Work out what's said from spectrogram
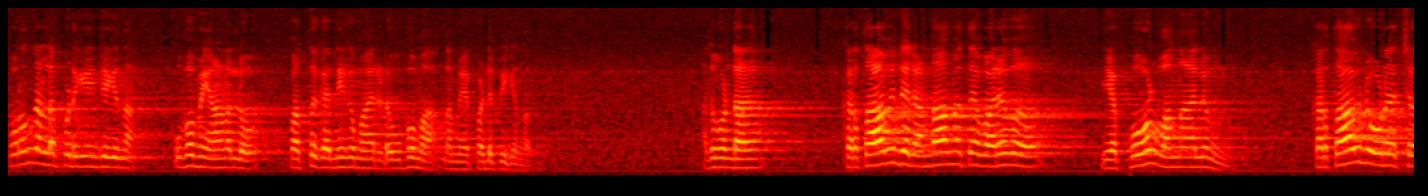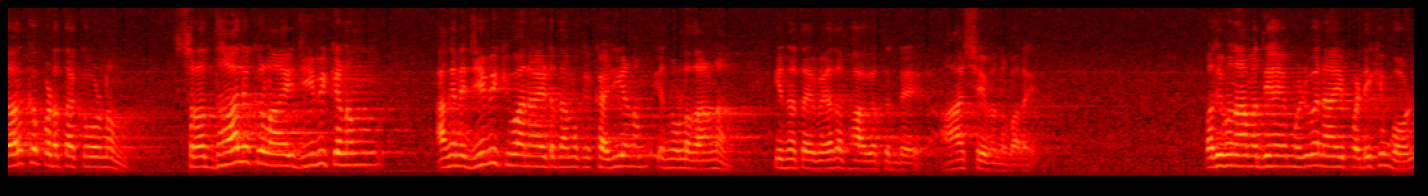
പുറന്തള്ളപ്പെടുകയും ചെയ്യുന്ന ഉപമയാണല്ലോ പത്ത് കന്യകുമാരുടെ ഉപമ നമ്മെ പഠിപ്പിക്കുന്നത്. അതുകൊണ്ട് കർത്താവിന്റെ രണ്ടാമത്തെ വരവ് എപ്പോൾ വന്നാലും കർത്താവിനോട് ചേർക്കപ്പെടത്തക്കവണ്ണം ശ്രദ്ധാലുക്കളായി ജീവിക്കണം അങ്ങനെ ജീവിക്കുവാനായിട്ട് നമുക്ക് കഴിയണം എന്നുള്ളതാണ് ഇന്നത്തെ വേദഭാഗത്തിന്റെ ആശയമെന്ന് പറയും പതിമൂന്നാം അധ്യായം മുഴുവനായി പഠിക്കുമ്പോൾ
